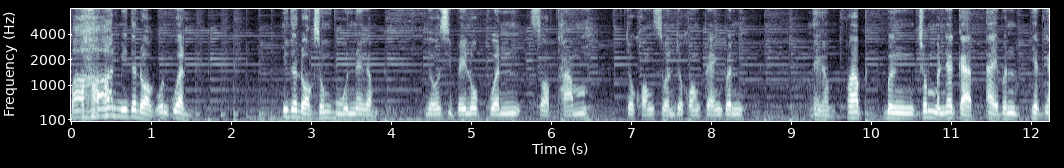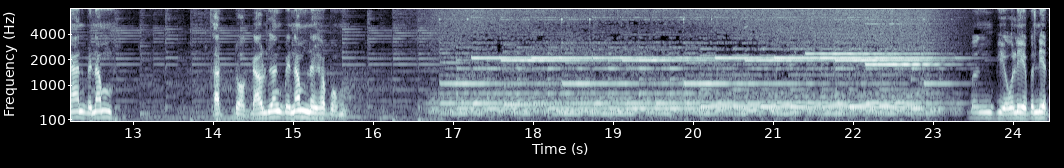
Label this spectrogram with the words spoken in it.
บ้านมีแต่ดอกอ้วนๆมีแต่ดอกสมบูรณ์นะครับเดี๋ยวสิไปรบกวนสอบถามเจ้าของสวนเจ้าของแปลงเพิ่นนะครับภาพเบิ่งชมบรรยากาศไอ้เพิ่นเฮ็ดงานไปนํตัดดอกดาวเรืองไปนํนะครับผมเบิ่งพี่โอเล่เพิ่นเฮ็ด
